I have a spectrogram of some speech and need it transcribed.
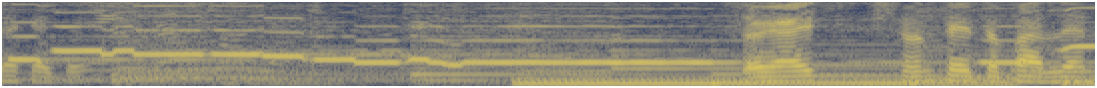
দেখা যায় সো গাইস শুনতেই তো পারলেন।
